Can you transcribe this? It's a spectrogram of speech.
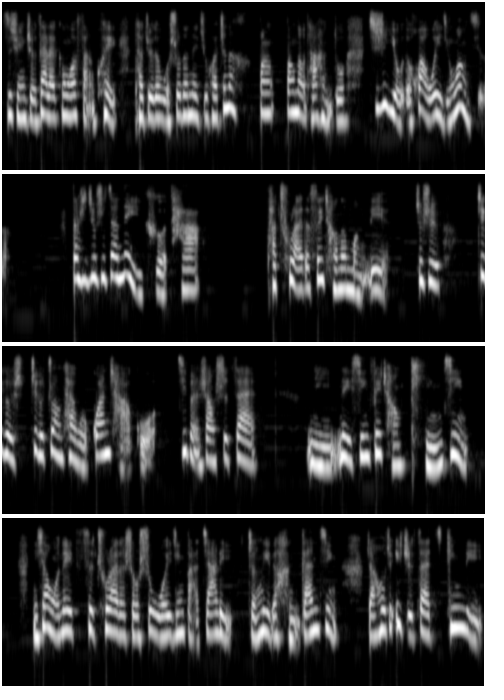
咨询者再来跟我反馈，他觉得我说的那句话真的帮帮到他很多。其实有的话我已经忘记了，但是就是在那一刻，他他出来的非常的猛烈，就是这个这个状态我观察过，基本上是在你内心非常平静。你像我那次出来的时候，是我已经把家里整理的很干净，然后就一直在清理。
